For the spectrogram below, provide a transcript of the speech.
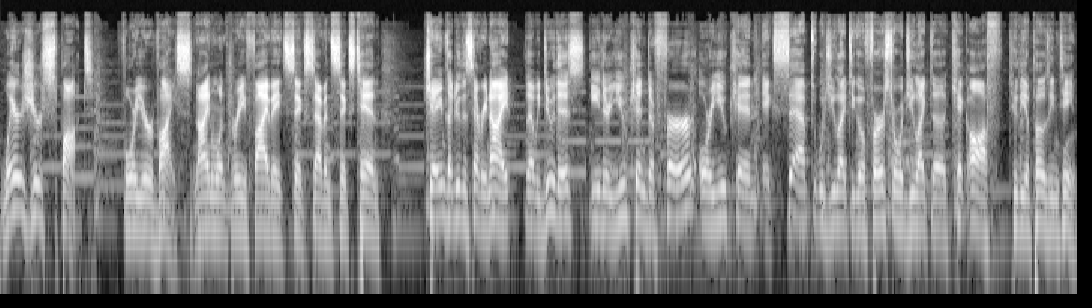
Where's your spot for your vice? 913 586 7610. James, I do this every night that we do this. Either you can defer or you can accept. Would you like to go first or would you like to kick off to the opposing team?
